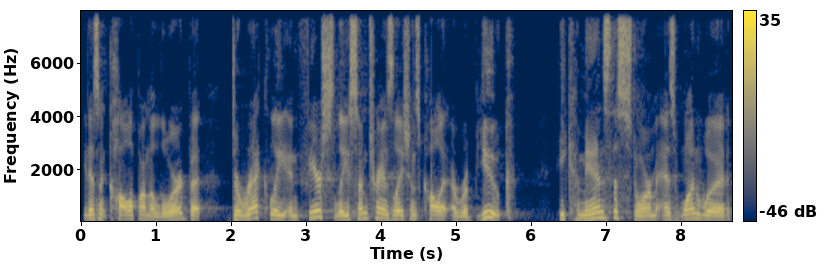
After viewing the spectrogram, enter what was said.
He doesn't call upon the Lord, but directly and fiercely, some translations call it a rebuke, he commands the storm as one would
